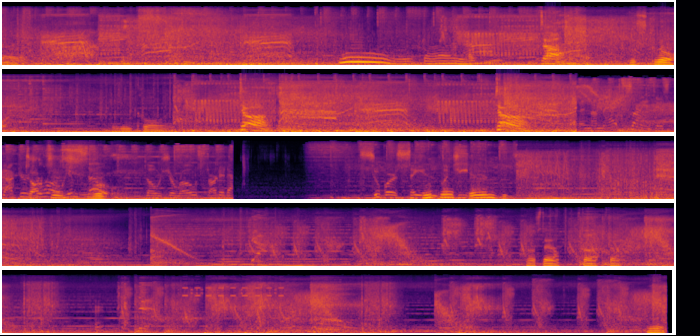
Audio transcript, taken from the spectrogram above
Australia. Ooh, fire. Duh. Destroyed. Recall. Duh. Duh. And the mad scientist, Dr. Dr. Gero himself. Gero. Though Gero started out Super Saiyan Super Vegeta. Saiyan Vegeta. Oh, still. Still, still. Okay. Yeah.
